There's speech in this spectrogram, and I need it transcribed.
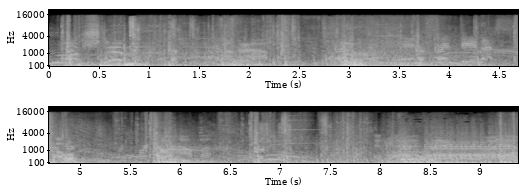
Launch them. On top. Working on Alpha. Hold. Did the squad out.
